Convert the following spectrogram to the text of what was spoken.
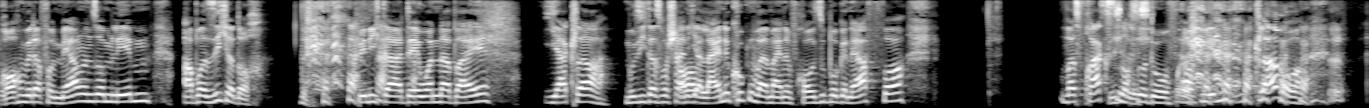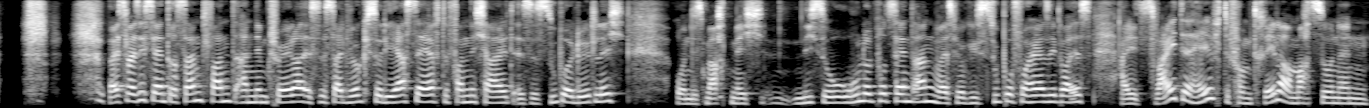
Brauchen wir davon mehr in unserem Leben? Aber sicher doch. Bin ich da Day One dabei? Ja klar. Muss ich das wahrscheinlich oh. alleine gucken, weil meine Frau super genervt war? Was fragst du noch so doof? Auf jeden Klaro. Weißt du, was ich sehr interessant fand an dem Trailer? Es ist halt wirklich so, die erste Hälfte fand ich halt, es ist super lödlich und es macht mich nicht so 100% an, weil es wirklich super vorhersehbar ist. Aber die zweite Hälfte vom Trailer macht so einen,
